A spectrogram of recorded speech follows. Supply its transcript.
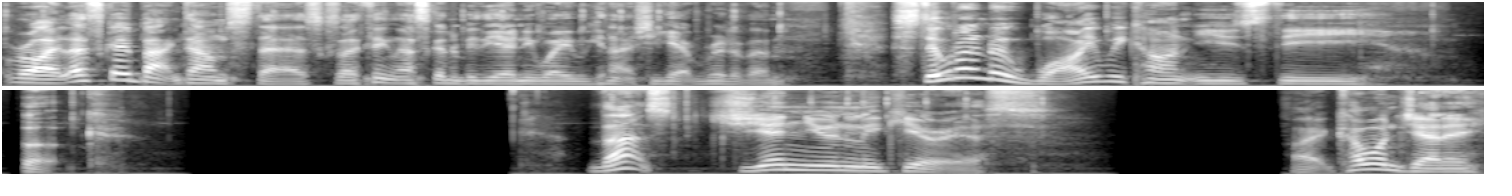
Right, let's go back downstairs, because I think that's going to be the only way we can actually get rid of him. Still don't know why we can't use the book. That's genuinely curious. Alright, come on, Jenny.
